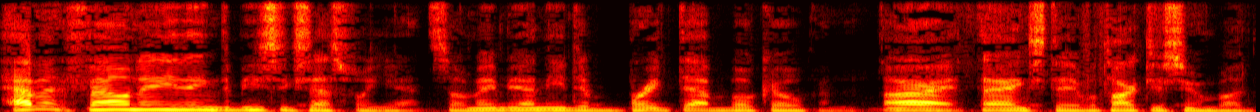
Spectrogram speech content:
haven't found anything to be successful yet. So maybe I need to break that book open. All right. Thanks, Dave. We'll talk to you soon, bud.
